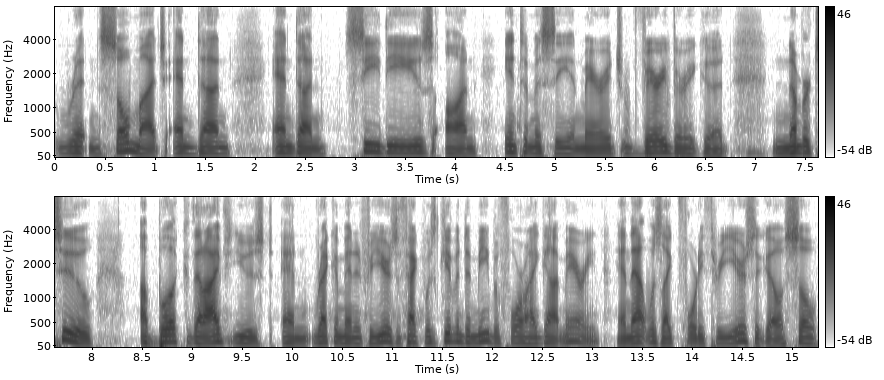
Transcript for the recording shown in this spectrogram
written so much and done and done CDs on intimacy and marriage. Very, very good. Number two, a book that I've used and recommended for years. In fact, was given to me before I got married, and that was like 43 years ago. So.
